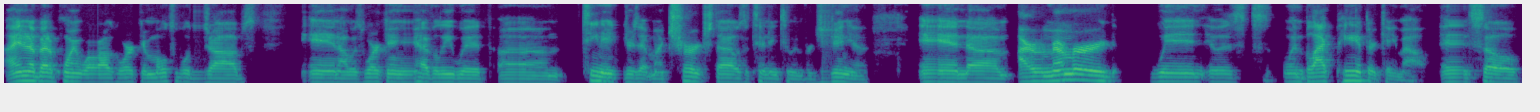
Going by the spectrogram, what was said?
I ended up at a point where I was working multiple jobs and I was working heavily with um, teenagers at my church that I was attending to in Virginia. And um, I remembered when it was when Black Panther came out. And so,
